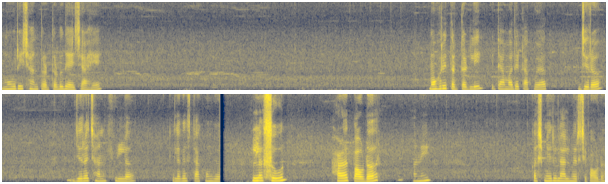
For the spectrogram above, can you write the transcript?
मोहरी छान तडतडू द्यायची आहे. मोहरी तडतडली की त्यामध्ये टाकूयात जिरं. जिरं छान फुललं की लगेच टाकून घेऊ. लसूण हळद पावडर आणि काश्मीरी लाल मिरची पावडर.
